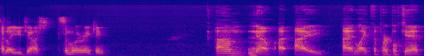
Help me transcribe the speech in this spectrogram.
How about you, Josh? Similar ranking? Um, no, I, I I like the purple kit,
